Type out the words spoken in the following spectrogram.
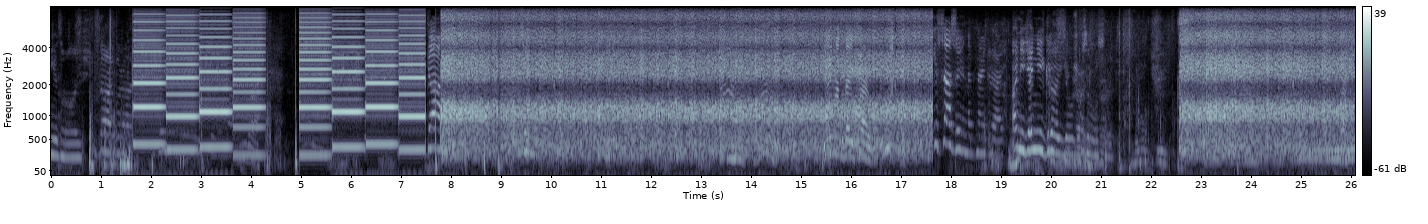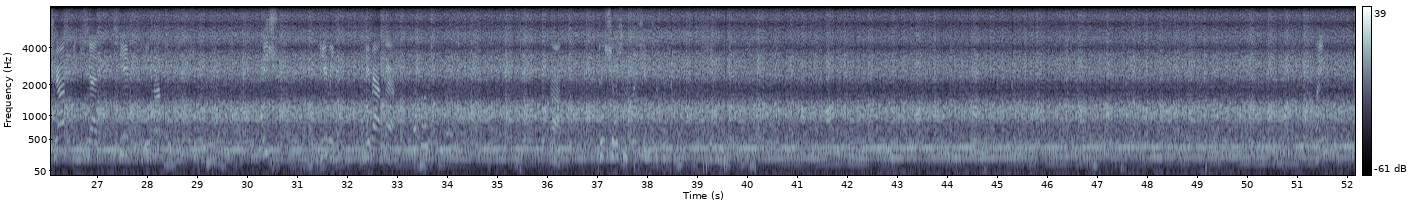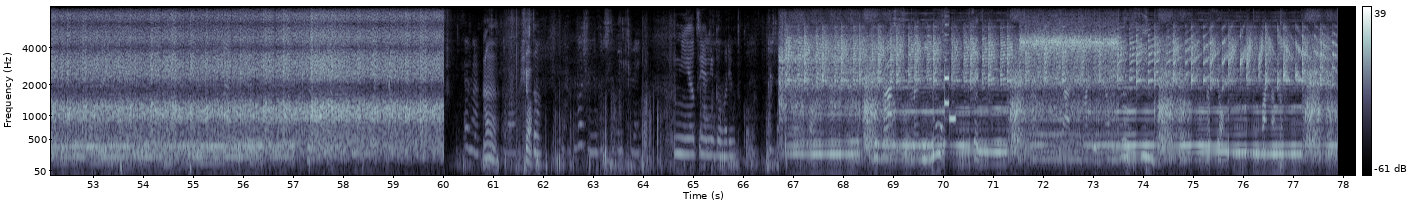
Не играюсь. Да, играю. Да. Да. Я иногда играю в игрушки. И Саша иногда играет. Не, я не играю, я уже взрослый. Так, час 57, 13 девятое. Так, 1878 седьмой. Давай. Ага. Ну, все. Что? что-нибудь с тобой играть? Нет, я не говорил такого. Раз, на нее, все.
